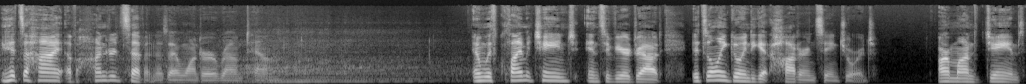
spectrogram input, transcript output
It hits a high of 107 as I wander around town. And with climate change and severe drought, it's only going to get hotter in St. George. Armand James,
